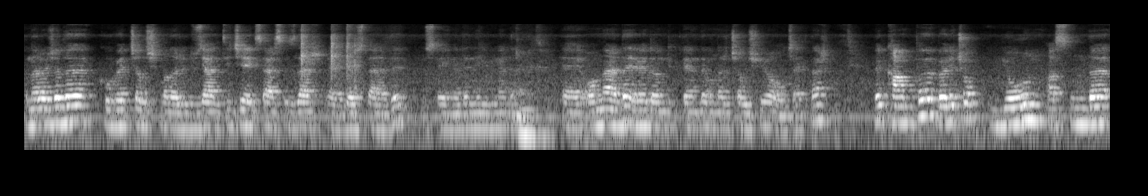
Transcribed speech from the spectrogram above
Pınar Hoca da kuvvet çalışmaları, düzeltici egzersizler e, gösterdi. Hüseyin'e de Nilgün'e de. Evet. Ee, onlar da eve döndüklerinde bunları çalışıyor olacaklar. Ve kampı böyle çok yoğun aslında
